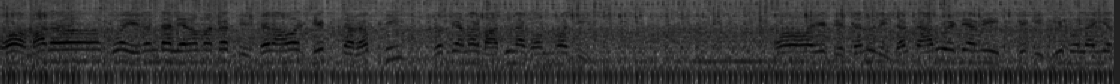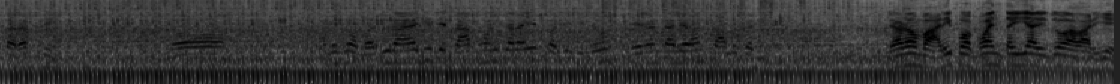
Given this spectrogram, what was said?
તો અમારે જો એરંડા લેવા માટે છે તરફથી, જો કે અમારા બાજુના ગામમાંથી. તો એ સ્ટેશનનું રિઝલ્ટ સારું એટલે અમે એક ઇઝી બોલાવીએ તરફથી. તો અમે તો મજૂર આવ્યા છીએ તે ચા પાણી કરાવીએ પછી બીજું એરંડા લેવાનું ચાલુ કરીએ. જાણો, વાડી પોકવાની તૈયારી જો આ વાડીએ.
